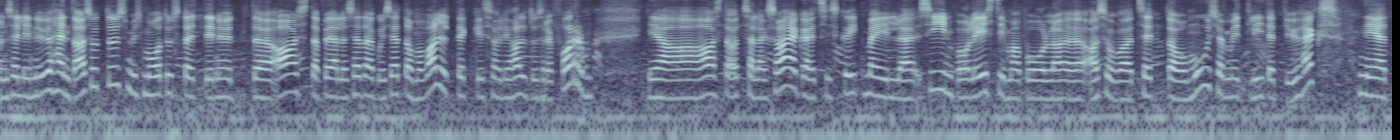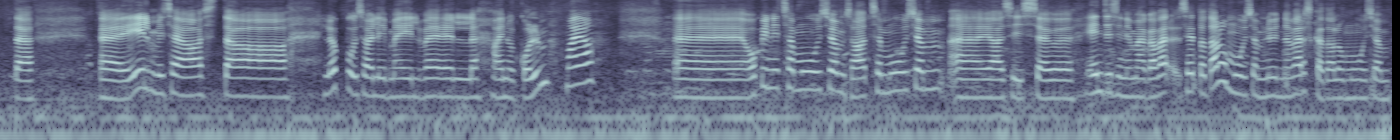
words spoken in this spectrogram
on selline ühendasutus, mis moodustati nüüd äh, aasta peale seda, kui Setomaa vald tekkis, oli haldusreform. Ja aasta otsa läks aega, et siis kõik meil siinpool Eestimaa pool äh, asuvad Seto muuseumid liideti üheks, nii et eelmise aasta lõpus oli meil veel ainult kolm maja äh, Obinitsa muuseum, Saatse muuseum äh, ja siis äh, endise nimega Seto talumuuseum, nüüdne Värska talumuuseum.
